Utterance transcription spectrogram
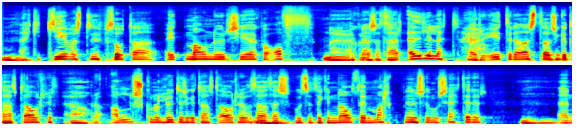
mm. ekki gefast upp þótt að einn mánuður sé eitthvað off Nei, vegna þess að það er eðlilegt það eru ytri aðstæður sem geta haft áhrif Já. það eru alls konar hluti sem geta haft áhrif á það að það þú sett ekki ná þeim markmiðum sem þú settir þér Mm. en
